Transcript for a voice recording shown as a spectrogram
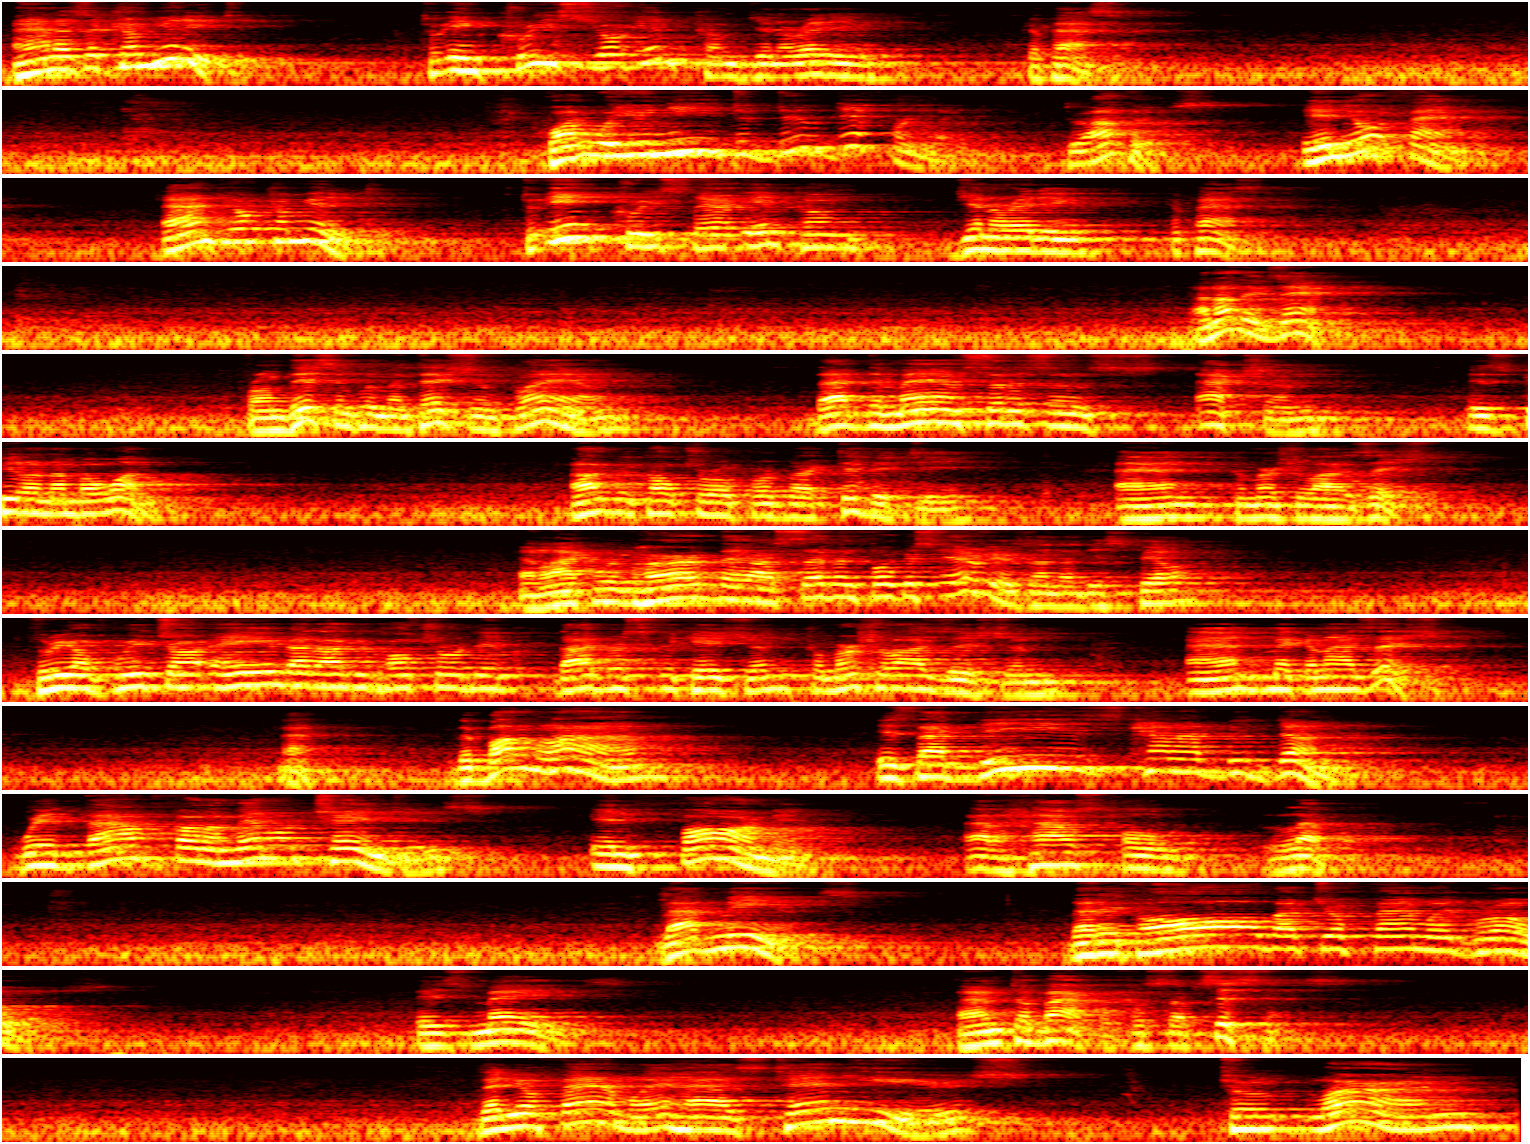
and as a community to increase your income generating capacity? What will you need to do differently to others in your family and your community to increase their income generating capacity? Another example from this implementation plan that demands citizens' action is pillar number one agricultural productivity and commercialization. And like we've heard, there are seven focus areas under this pillar, three of which are aimed at agricultural diversification, commercialization, and mechanization. Now, the bottom line is that these cannot be done without fundamental changes in farming at a household level. That means that if all that your family grows is maize and tobacco for subsistence, then your family has 10 years to learn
